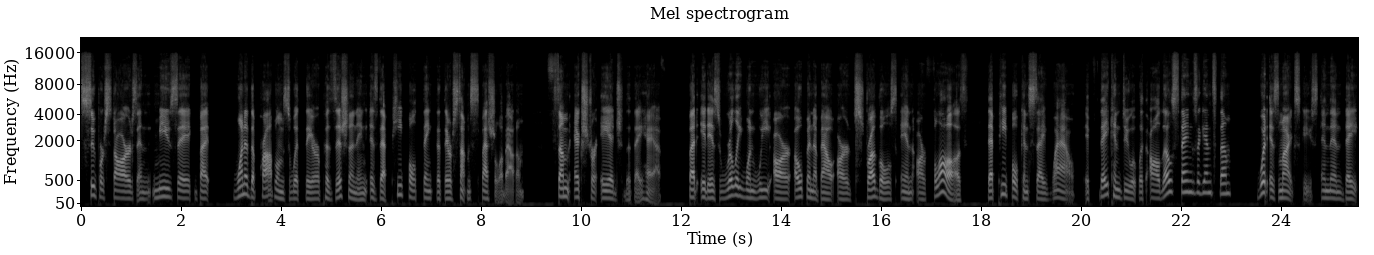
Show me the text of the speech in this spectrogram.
superstars and music, but one of the problems with their positioning is that people think that there's something special about them, some extra edge that they have but it is really when we are open about our struggles and our flaws that people can say, wow, if they can do it with all those things against them, what is my excuse? And then they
